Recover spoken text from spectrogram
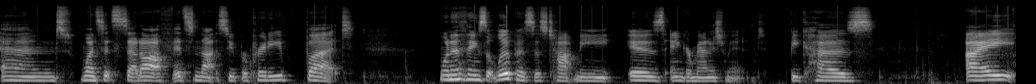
And once it's set off, it's not super pretty. But one of the things that lupus has taught me is anger management because I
